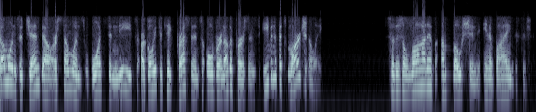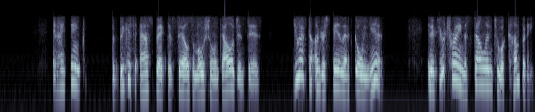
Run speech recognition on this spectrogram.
someone's agenda or someone's wants and needs are going to take precedence over another person's, even if it's marginally. So there's a lot of emotion in a buying decision. And I think the biggest aspect of sales emotional intelligence is you have to understand that going in. And if you're trying to sell into a company,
